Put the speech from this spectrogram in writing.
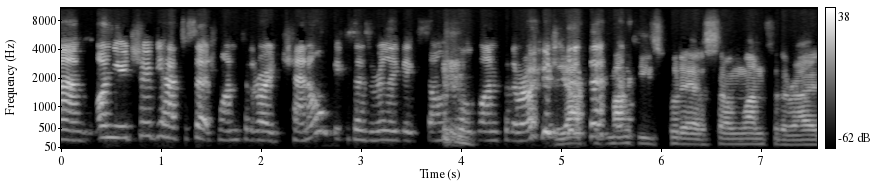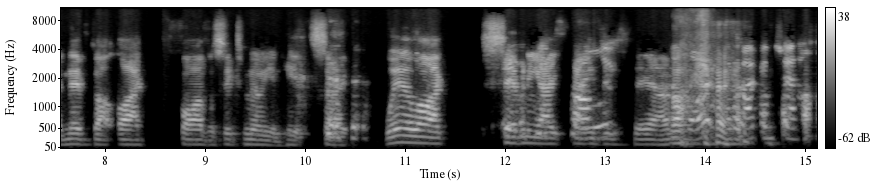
um, on YouTube, you have to search One for the Road channel because there's a really big song called One for the Road. the Arctic Monkeys put out a song "One for the Road" and they've got like five or six million hits. So we're like seventy-eight pages down. A Okay. I type in channel.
